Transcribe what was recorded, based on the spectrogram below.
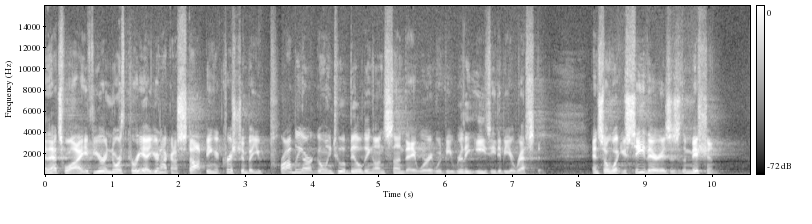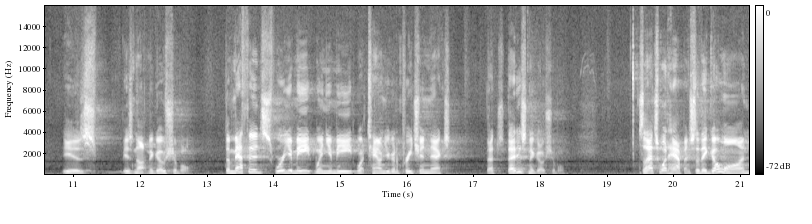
And that's why, if you're in North Korea, you're not going to stop being a Christian, but you probably aren't going to a building on Sunday where it would be really easy to be arrested. And so, what you see there is, is the mission is, is not negotiable. The methods, where you meet, when you meet, what town you're going to preach in next, that's, that is negotiable. So that's what happens. So they go on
